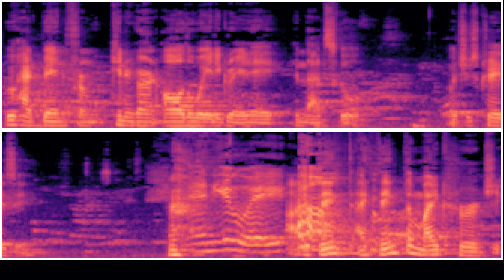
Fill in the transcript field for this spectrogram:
who had been from kindergarten all the way to grade eight in that school, which is crazy. anyway, I um, think I think the mic heard you.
